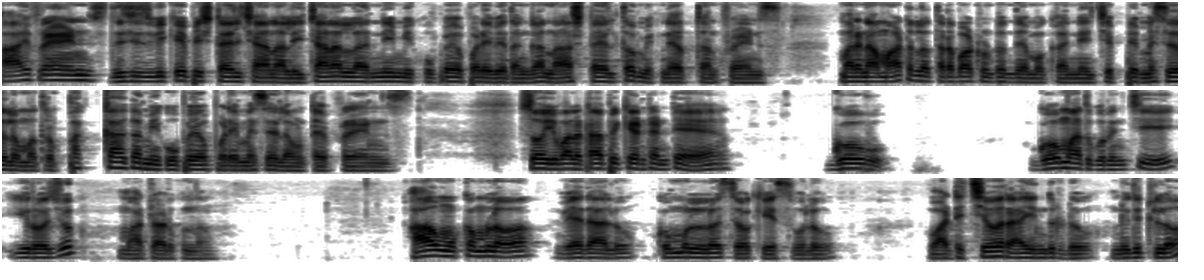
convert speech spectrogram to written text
Hi friends this is VKP style channel ఈ ఛానల్లో అన్నీ మీకు ఉపయోగపడే విధంగా నా స్టైల్తో మీకు నేర్పుతాను ఫ్రెండ్స్. మరి నా మాటల్లో తడబాటు ఉంటుందేమో కానీ నేను చెప్పే మెసేజ్లో మాత్రం పక్కాగా మీకు ఉపయోగపడే మెసేజ్లు ఉంటాయి ఫ్రెండ్స్. సో ఇవాళ టాపిక్ ఏంటంటే గోవు. గోమాత గురించి ఈరోజు మాట్లాడుకుందాం. ఆవు ముఖంలో వేదాలు కొమ్ములలో శివకేశవులు వాటి చివర ఇంద్రుడు నుదిటిలో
